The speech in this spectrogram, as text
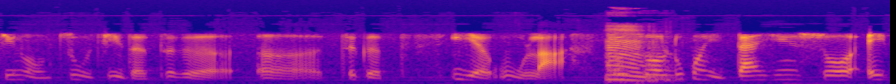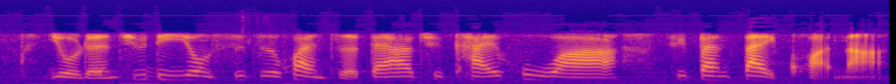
金融注记的这个呃这个业务啦。就是说，如果你担心说，哎，有人去利用失智患者带他去开户啊，去办贷款呐、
